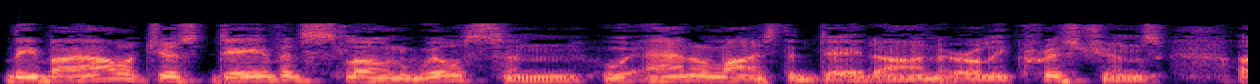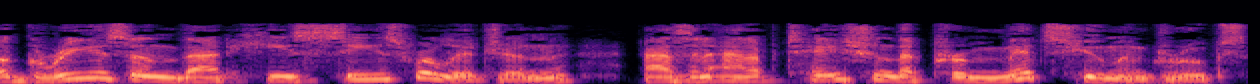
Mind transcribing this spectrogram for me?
The biologist David Sloan Wilson, who analyzed the data on early Christians, agrees in that he sees religion as an adaptation that permits human groups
